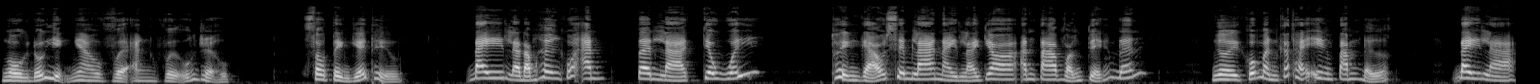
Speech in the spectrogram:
ngồi đối diện nhau vừa ăn vừa uống rượu. sau tiền giới thiệu, đây là đồng hương của anh, tên là Châu Quý. Thuyền gạo Simla này là do anh ta vận chuyển đến. Người của mình có thể yên tâm được. Đây là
